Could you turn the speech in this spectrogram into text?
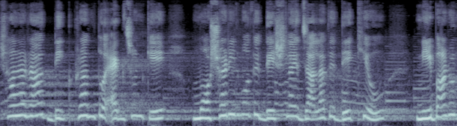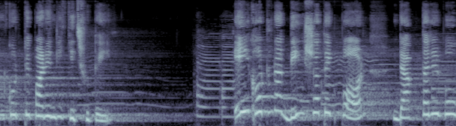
সারা রাত দিগ্ভ্রান্ত একজনকে মশারির মধ্যে দেশলায় জ্বালাতে দেখেও নিবারণ করতে পারেনি কিছুতেই। এই ঘটনার দিন সাতেক পর ডাক্তারের বউ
